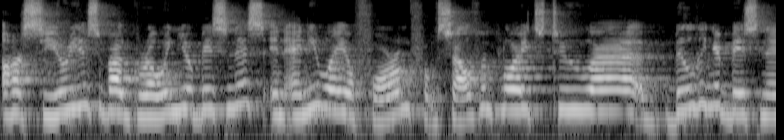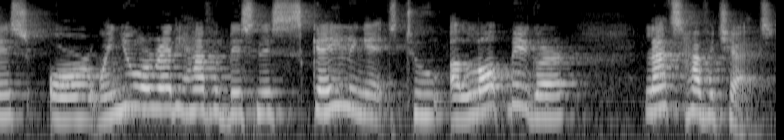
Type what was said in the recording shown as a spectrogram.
are serious about growing your business in any way or form, from self-employed to uh, building a business, or when you already have a business, scaling it to a lot bigger, Let's have a chat.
